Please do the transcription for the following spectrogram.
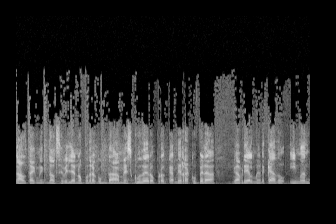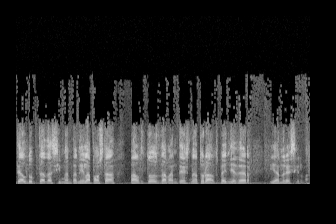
El tècnic del Sevilla no podrà comptar amb Escudero, però en canvi recupera Gabriel Mercado i manté el dubte de si mantenir l'aposta pels dos davanters naturals, Ben Yedder i Andrés Silva.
